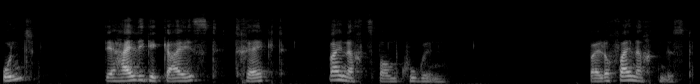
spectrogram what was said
Und der Heilige Geist trägt Weihnachtsbaumkugeln, weil doch Weihnachten ist.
